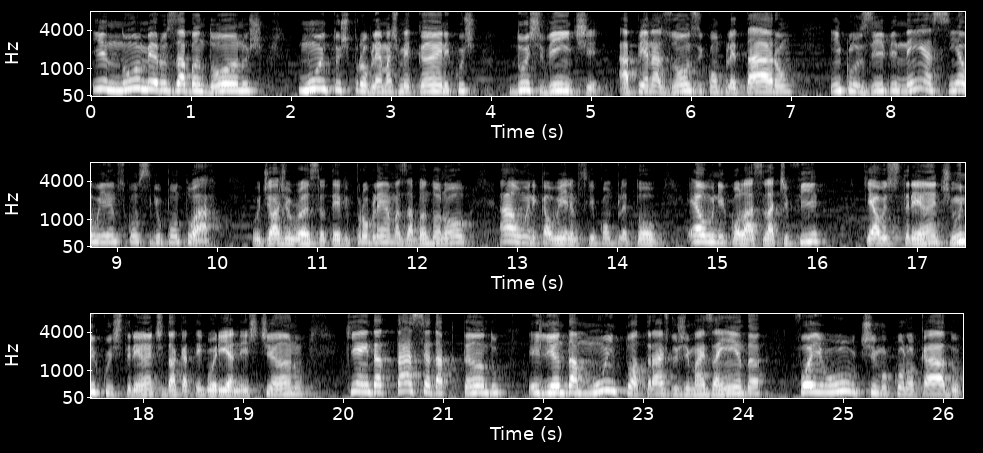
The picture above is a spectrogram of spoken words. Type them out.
inúmeros abandonos, muitos problemas mecânicos. Dos 20, apenas 11 completaram, inclusive nem assim a Williams conseguiu pontuar. O George Russell teve problemas, abandonou. A única Williams que completou é o Nicolas Latifi, que é o estreante, único estreante da categoria neste ano, que ainda está se adaptando. Ele anda muito atrás dos demais ainda. Foi o último colocado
